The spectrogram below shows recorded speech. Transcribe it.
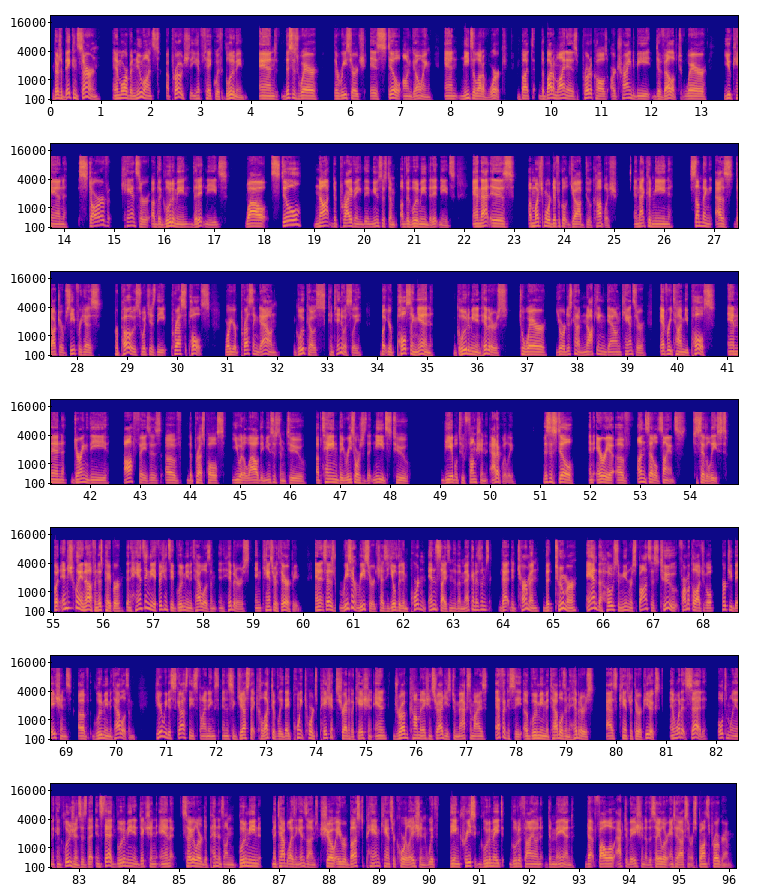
there's a big concern and a more of a nuanced approach that you have to take with glutamine. And this is where the research is still ongoing and needs a lot of work. But the bottom line is protocols are trying to be developed where you can starve cancer of the glutamine that it needs while still not depriving the immune system of the glutamine that it needs. And that is a much more difficult job to accomplish. And that could mean something as Dr. Seyfried has proposed, which is the press pulse, where you're pressing down glucose continuously, but you're pulsing in glutamine inhibitors to where you're just kind of knocking down cancer every time you pulse. And then during the off phases of the press pulse, you would allow the immune system to obtain the resources that needs to be able to function adequately. This is still an area of unsettled science, to say the least. But interestingly enough, in this paper, enhancing the efficiency of glutamine metabolism inhibitors in cancer therapy. And it says recent research has yielded important insights into the mechanisms that determine the tumor and the host immune responses to pharmacological perturbations of glutamine metabolism. Here we discuss these findings and suggest that collectively they point towards patient stratification and drug combination strategies to maximize efficacy of glutamine metabolism inhibitors as cancer therapeutics. And what it said ultimately in the conclusions is that instead, glutamine addiction and cellular dependence on glutamine metabolizing enzymes show a robust pan cancer correlation with the increased glutamate glutathione demand that follow activation of the cellular antioxidant response program.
